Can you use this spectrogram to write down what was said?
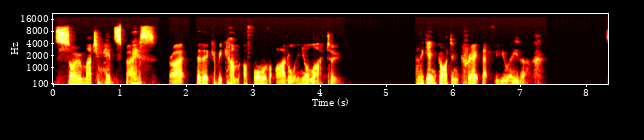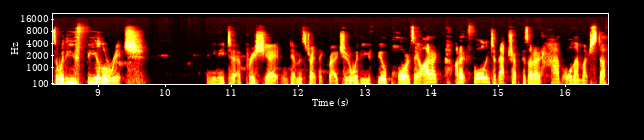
so much headspace, right, that it can become a form of idol in your life too. And again, God didn't create that for you either. So whether you feel rich and you need to appreciate and demonstrate that gratitude, or whether you feel poor and say, oh, I don't, I don't fall into that trap because I don't have all that much stuff,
